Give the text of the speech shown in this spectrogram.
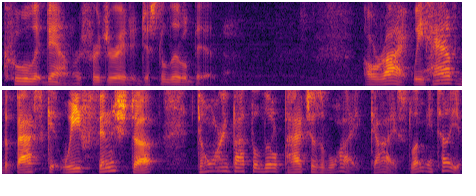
cool it down, refrigerate it just a little bit. All right, we have the basket weave finished up. Don't worry about the little patches of white. Guys, let me tell you,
